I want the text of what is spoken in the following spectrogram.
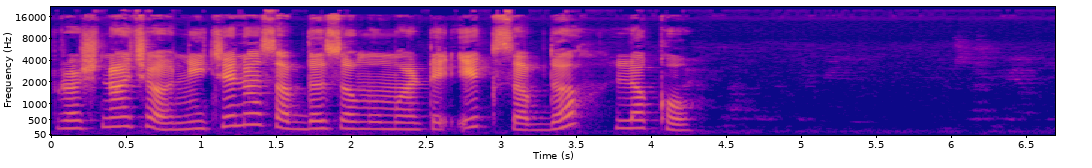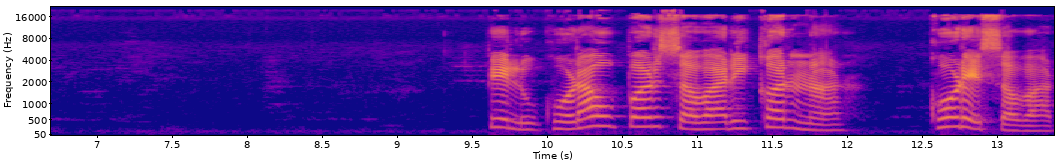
પ્રશ્ન છ, નીચેના શબ્દ સમૂહ માટે એક શબ્દ લખો. પેલું, ઘોડા ઉપર સવારી કરનાર, ઘોડે સવાર.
